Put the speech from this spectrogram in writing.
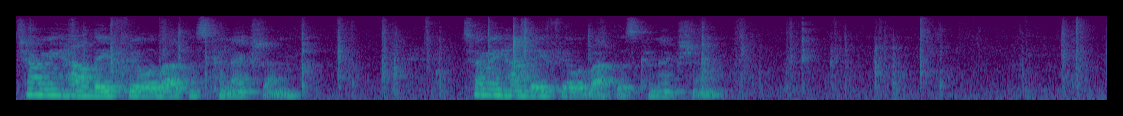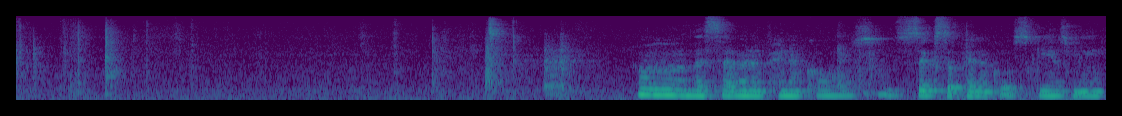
Tell me how they feel about this connection. Tell me how they feel about this connection. Oh, the Seven of Pentacles. Six of Pentacles, excuse me.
